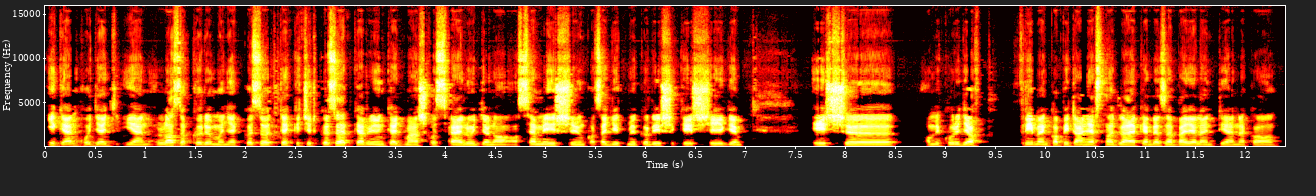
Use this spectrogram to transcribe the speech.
igen, hogy egy ilyen laza körülmények között egy kicsit közel kerüljünk egymáshoz, fejlődjön a, a személyiségünk, az együttműködési készség, és amikor ugye a Freeman kapitány ezt nagy lelkendezve bejelenti ennek a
